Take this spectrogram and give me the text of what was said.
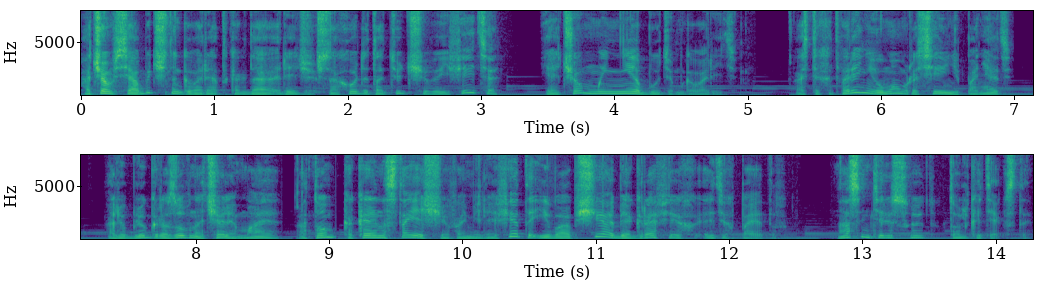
О чем все обычно говорят, когда речь заходит о Тютчеве и Фете, и о чем мы не будем говорить. О стихотворении умом Россию не понять, а люблю грозу в начале мая, о том, какая настоящая фамилия Фета и вообще о биографиях этих поэтов. Нас интересуют только тексты.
